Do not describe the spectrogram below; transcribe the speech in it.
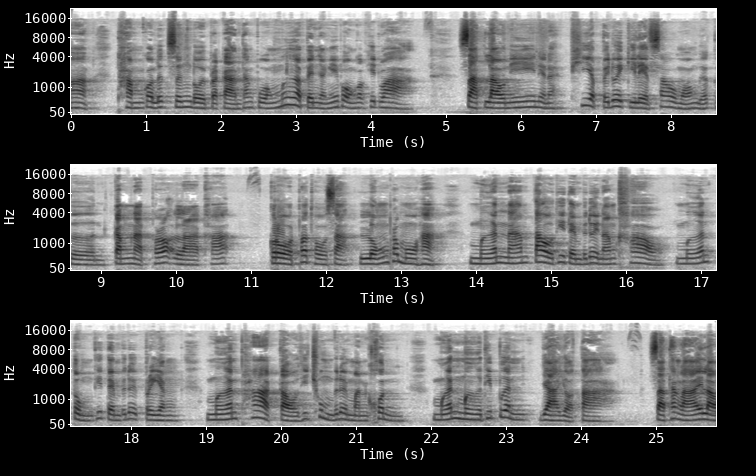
มากทำก็ลึกซึ้งโดยประการทั้งปวงเมื่อเป็นอย่างนี้พระองค์ก็คิดว่า สัตว์เหล่านี้เนี่ยนะเพียบไปด้วยกิเลสเศร้าหมองเหลือเกินกำหนัดเพราะราคะ โกรธเพราะโทสะหลงเพราะโมหะ เหมือนน้ำเต้าที่เต็มไปด้วยน้ำข้าว เหมือนตุ่มที่เต็มไปด้วยเปรียง เหมือนผ้าเก่าที่ชุ่มไปด้วยมันข้น เหมือนมือที่เปื้อนยาหยอดตา สัตว์ทั้งหลายเหล่า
